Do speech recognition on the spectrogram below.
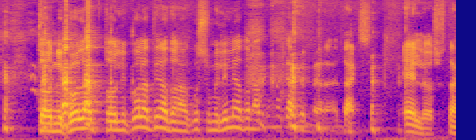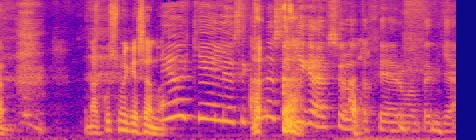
τον, Νικόλα, τον Νικόλα τι να τον ακούσουμε, Λίλια, να τον ακούμε κάθε μέρα. Εντάξει, έλεος, φτάνει. Να ακούσουμε και σένα. Ε, οκ, λέω, εκείνος έχει γράψει όλο το αφιέρωμα, παιδιά.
